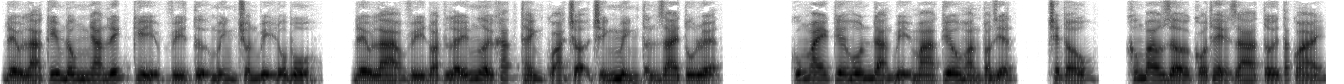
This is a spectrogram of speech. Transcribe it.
đều là kim đông nhan lích kỷ vì tự mình chuẩn bị đồ bổ, đều là vì đoạt lấy người khác thành quả trợ chính mình tấn giai tu luyện. Cũng may kia hỗn đản bị ma kiêu hoàn toàn diệt, chết ấu, không bao giờ có thể ra tới tắc quái.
